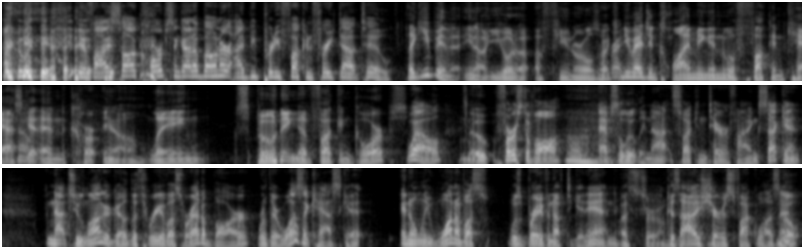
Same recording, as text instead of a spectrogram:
if I saw a corpse and got a boner, I'd be pretty fucking freaked out too. Like you've been, you know, you go to a funeral. right? Right. Can you imagine climbing into a fucking casket and, cor- you know, laying, spooning a fucking corpse? Well, Nope. first of all, absolutely not. It's fucking terrifying. Second, not too long ago, the three of us were at a bar where there was a casket, and only one of us was brave enough to get in. That's true. Because I sure as fuck wasn't. Nope,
